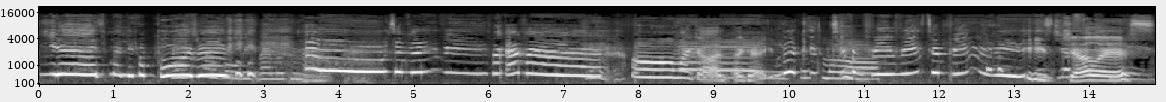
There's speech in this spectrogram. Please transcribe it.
Yes, my little boy, baby. it by looking at Oh, it's a baby forever. Oh my God. Okay, look, It's a baby. It's a baby. He's jealous.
